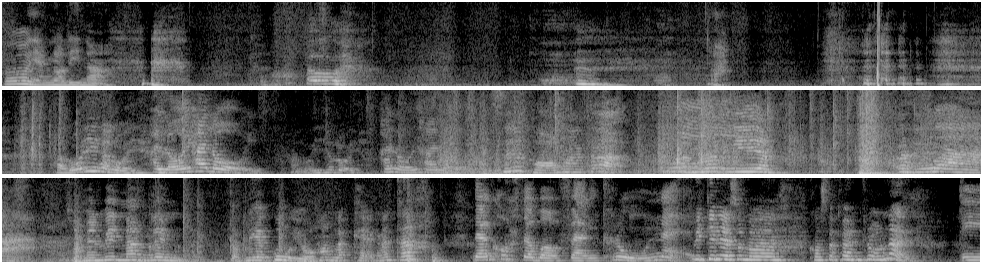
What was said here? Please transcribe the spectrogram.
เอออย่างนอรีนาเอออืมอะฮัลโหลฮัลโหลฮัลโหลฮัลโหลฮัลโหลฮัลโหลฮัลโหลฮัลโหลซื้อของมาค่ะทางเลิกเรียนว้าส่วนแมนวินนั่งเล่น กับเรียกู้อยู่ห้องรับแขกนะคะ Den kostar bara fem kronor. Vilken är det som är, kostar fem kronor? Det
